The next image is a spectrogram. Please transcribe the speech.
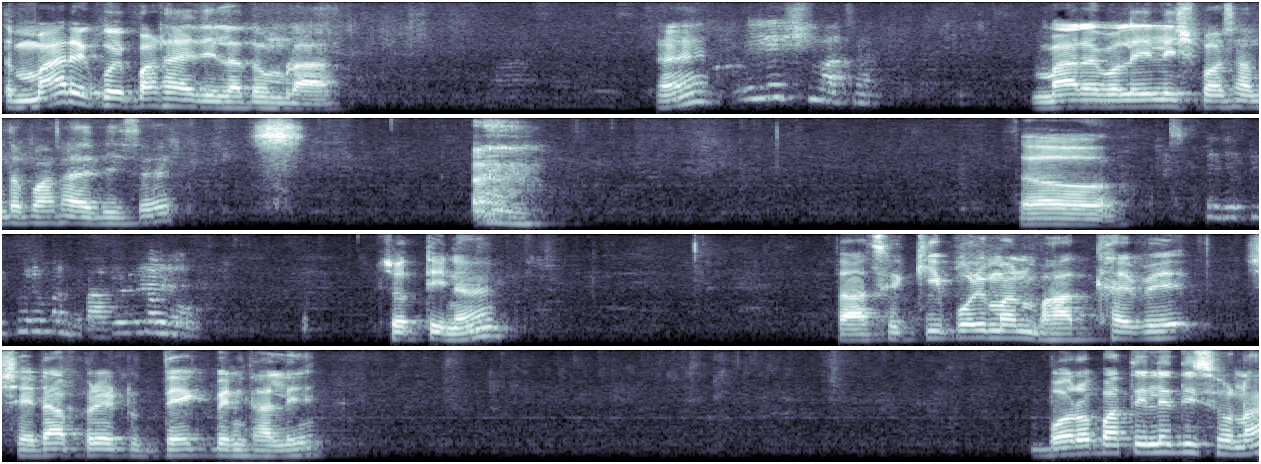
তো মারে কই পাঠাই দিলা তোমরা? হ্যাঁ? ইলিশ মাছ মারে বলে ইলিশ মাছ আনতে পাঠাই দিছে। তো সত্যি না? তা আজকে কি পরিমাণ ভাত খাইবে সেটা আপনি একটু দেখবেন খালি। বড় পাতিলে দিছো না।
